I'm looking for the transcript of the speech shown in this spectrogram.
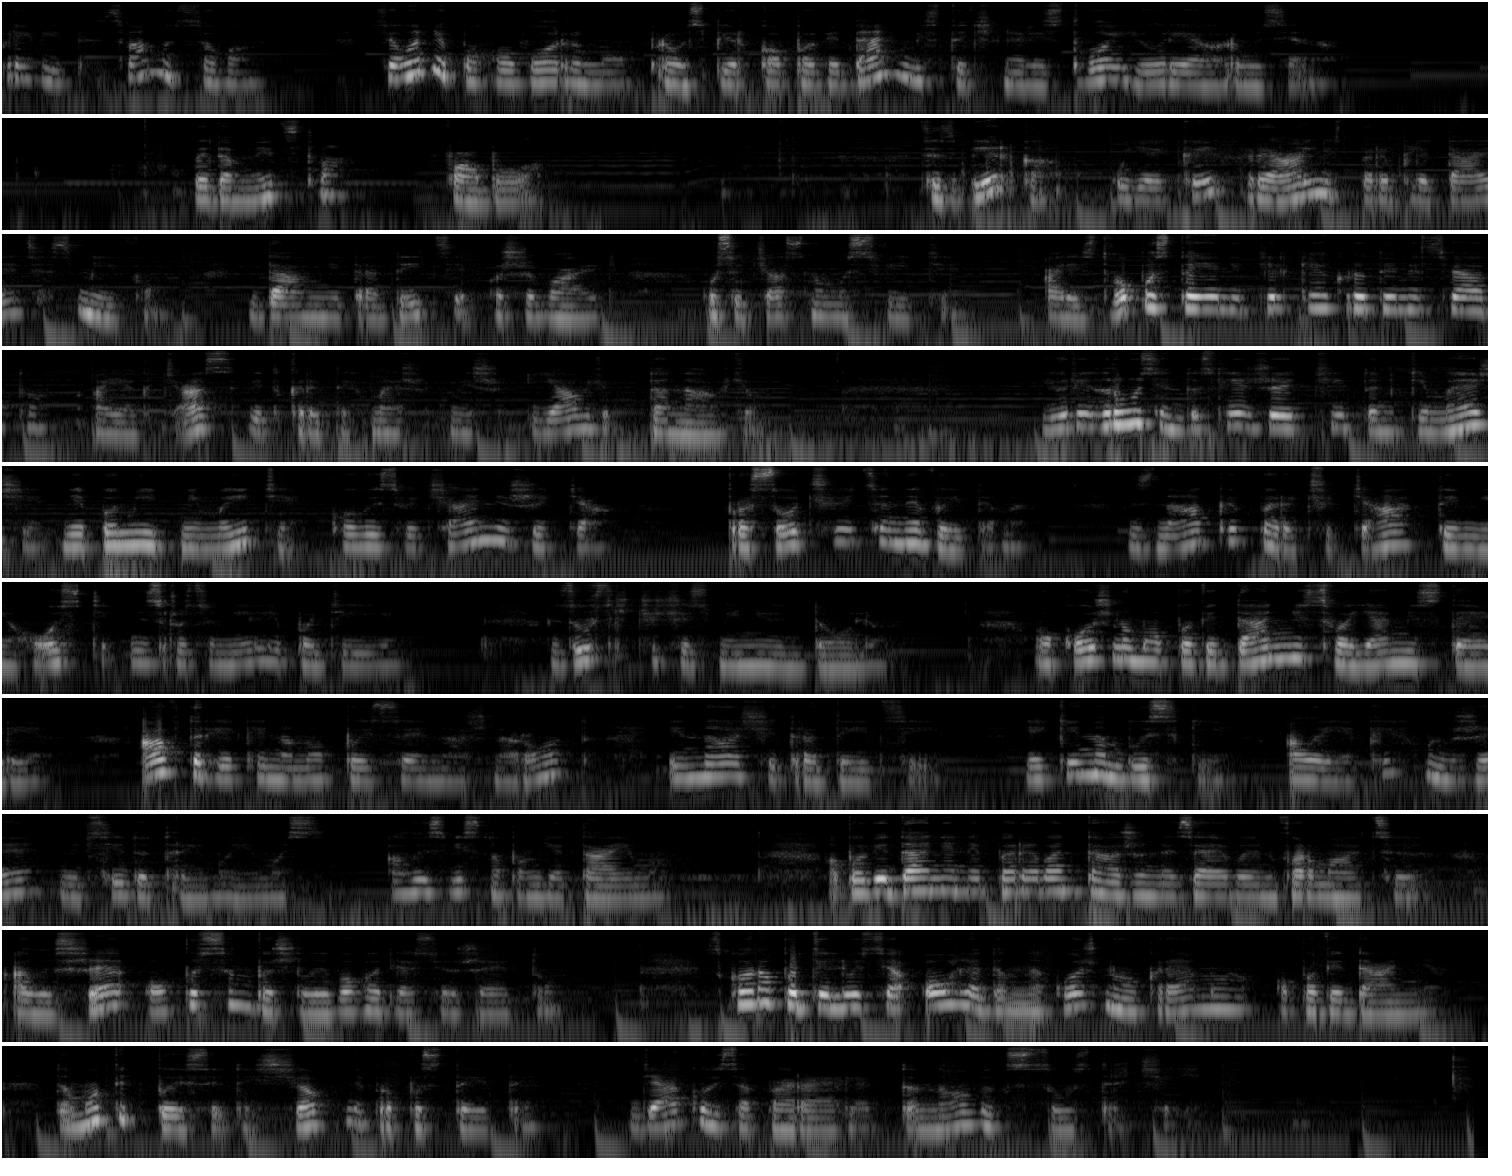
Привіт! З вами Сова. Сьогодні поговоримо про збірку оповідань Містичне Різдво Юрія Грузіна. Видавництво Фабула. Це збірка, у яких реальність переплітається з міфом. Давні традиції оживають у сучасному світі. А Різдво постає не тільки як родинне свято, а як час відкритих меж між яв'ю та нав'ю. Юрій Грузін досліджує ті тонкі межі, непомітні миті, коли звичайне життя просочується невидиме, знаки, перечуття, дивні гості, незрозумілі події, зустрічі, що змінюють долю. У кожному оповіданні своя містерія, автор, який нам описує наш народ і наші традиції, які нам близькі, але яких ми вже не всі дотримуємось, але, звісно, пам'ятаємо. Оповідання не перевантажене зайвою інформацією, а лише описом важливого для сюжету. Скоро поділюся оглядом на кожне окреме оповідання, тому підписуйтесь, щоб не пропустити. Дякую за перегляд. До нових зустрічей!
